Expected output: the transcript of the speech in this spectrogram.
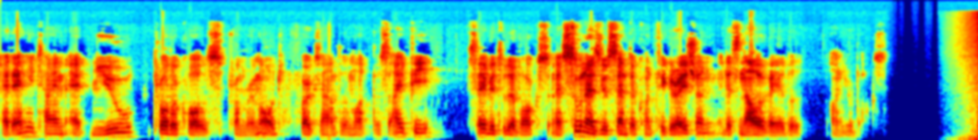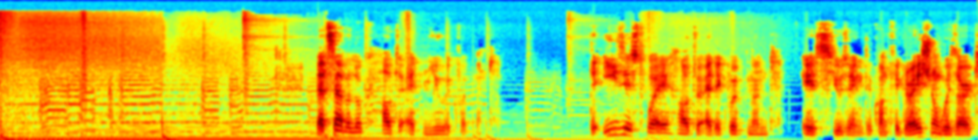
at any time add new protocols from remote, for example, Modbus IP, save it to the box, and as soon as you send the configuration, it is now available on your box. Let's have a look how to add new equipment. The easiest way how to add equipment is using the configuration wizard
